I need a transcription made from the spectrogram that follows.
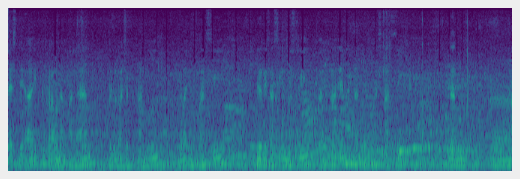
PSDA itu kerawanan pangan regenerasi petani, pengelolaan inflasi, hilirisasi industri, UMKM, dan investasi. Dan uh,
